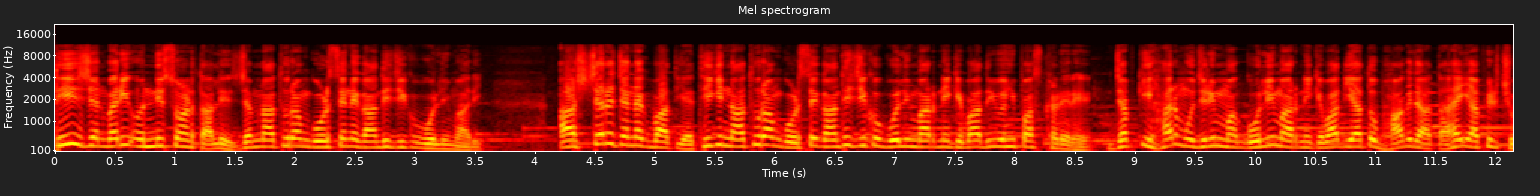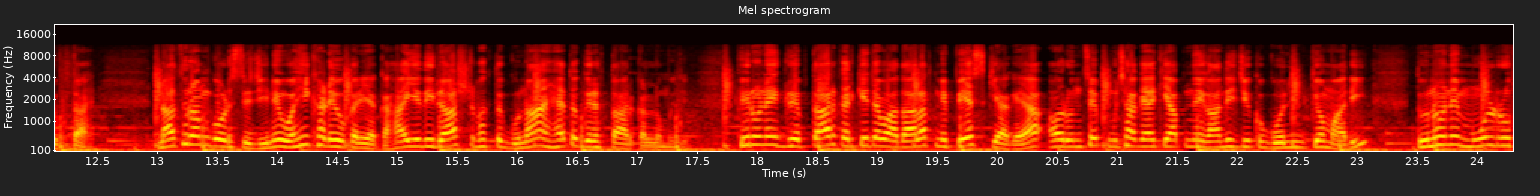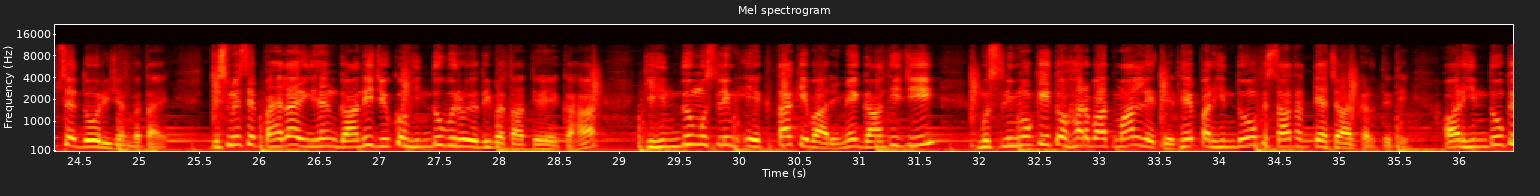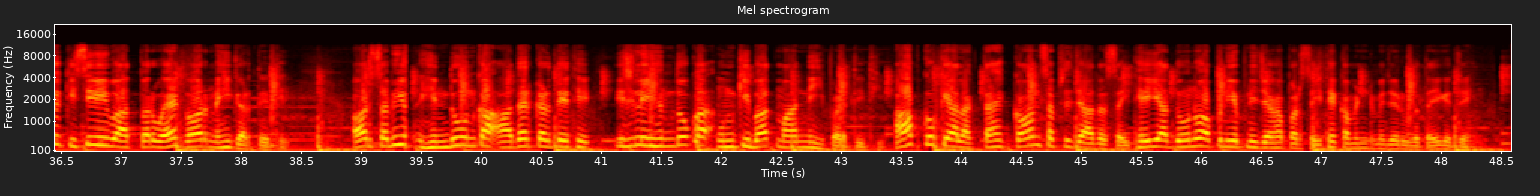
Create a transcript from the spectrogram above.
30 जनवरी 1948 जब नाथूराम गोडसे ने गांधी जी को गोली मारी। आश्चर्यजनक बात यह थी कि नाथूराम गोडसे गांधी जी को गोली मारने के बाद भी वहीं पास खड़े रहे, जबकि हर मुजरिम गोली मारने के बाद या तो भाग जाता है या फिर छुपता है। नाथुराम गोडसे जी ने वहीं खड़े होकर यह कहा, यदि राष्ट्रभक्त गुनाह है तो गिरफ़्तार कर लो मुझे। फिर उन्हें गिरफ़्तार करके जब अदालत में पेश किया गया और उनसे पूछा गया कि आपने गांधी जी को गोली क्यों मारी तो उन्होंने मूल रूप से दो रीजन बताए, जिसमें से पहला रीजन गांधी जी को हिंदू विरोधी बताते हुए कहा कि हिंदू मुस्लिम एकता के बारे में गांधी जी मुस्लिमों की तो हर बात मान लेते थे, पर हिंदुओं के साथ अत्याचार करते थे और हिंदुओं के किसी भी बात पर वह गौर नहीं करते थे। और सभी हिंदू उनका आदर करते थे, इसलिए हिंदुओं का उनकी बात माननी ही पड़ती थी। आपको क्या लगता है, कौन सबसे ज़्यादा सही थे या दोनों अपनी अपनी जगह पर सही थे? कमेंट में ज़रूर बताइएगा। जय हिंद।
